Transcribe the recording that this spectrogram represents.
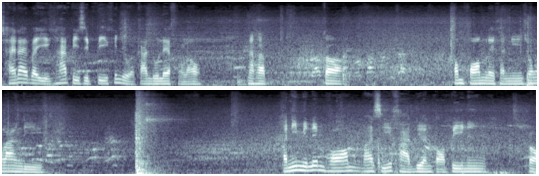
ใช้ได้ไปอีก 5 ปี 10 ปีขึ้นอยู่กับการดูแลของเรานะครับ ก็พร้อมๆเลยคันนี้ช่วงล่างดีอันนี้มีเล่มพร้อมภาษีขาดเดือนต่อปีหนึ่งก็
